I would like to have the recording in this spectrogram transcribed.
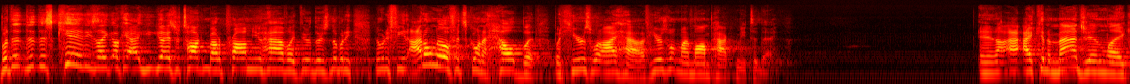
But the, the, this kid, he's like, okay, you guys are talking about a problem you have. Like, there, there's nobody, nobody feeding. I don't know if it's going to help, but, but here's what I have. Here's what my mom packed me today. And I, I can imagine, like,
